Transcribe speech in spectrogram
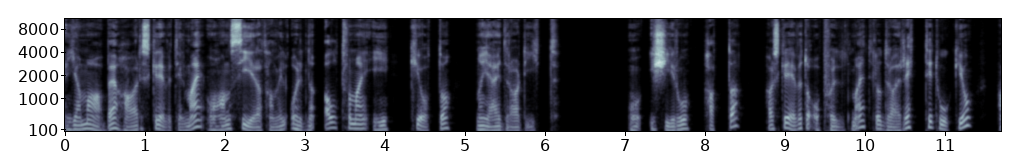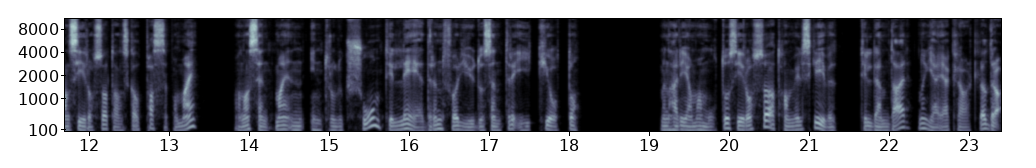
Yamabe har skrevet til meg, og han sier at han vil ordne alt for meg i Kyoto når jeg drar dit. Og Ishiro Hatta har skrevet og oppfordret meg til å dra rett til Tokyo, han sier også at han skal passe på meg, og han har sendt meg en introduksjon til lederen for judosenteret i Kyoto men herr Yamamoto sier også at han vil skrive til dem der når jeg er klar til å dra.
